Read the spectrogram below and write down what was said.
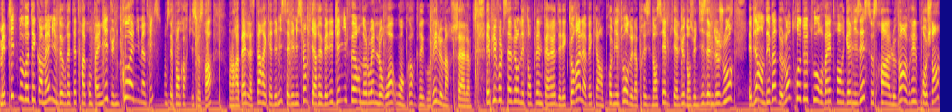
Mais petite nouveauté quand même, il devrait être accompagné d'une co-animatrice, on ne sait pas encore qui ce sera. On le rappelle, la Star Academy, c'est l'émission qui a révélé Jennifer Nolwenn Leroy ou encore Grégory Le Marchal. Et puis vous le savez, on est en pleine période électorale avec un premier tour de la présidentielle qui a lieu dans une dizaine de jours. Eh bien, un débat de l'entre-deux tours va être organisé, ce sera le 20 avril prochain.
